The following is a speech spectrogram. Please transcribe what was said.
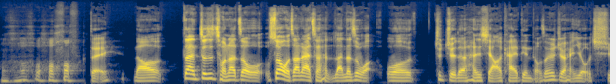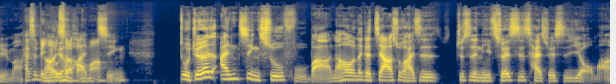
哦，对，然后但就是从那之后，我虽然我知道那台车很烂，但是我我。就觉得很想要开电动车，就觉得很有趣嘛，还是比油车好吗？我觉得安静舒服吧，然后那个加速还是就是你随时踩随时有嘛，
